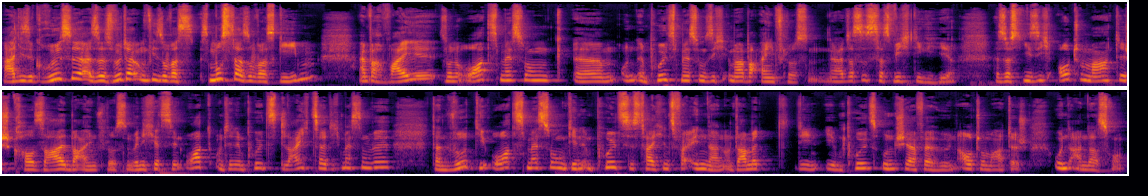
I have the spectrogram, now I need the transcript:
ja, diese Größe, also es wird da irgendwie sowas, es muss da sowas geben, einfach weil so eine Ortsmessung ähm, und Impulsmessung sich immer beeinflussen. Ja, das ist das Wichtige hier. Also, dass die sich automatisch kausal beeinflussen. Wenn ich jetzt den Ort und den Impuls gleichzeitig messen will, dann wird die Ortsmessung den Impuls des Teilchens verändern und damit den Impulsunschärfe erhöhen, automatisch und andersrum.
